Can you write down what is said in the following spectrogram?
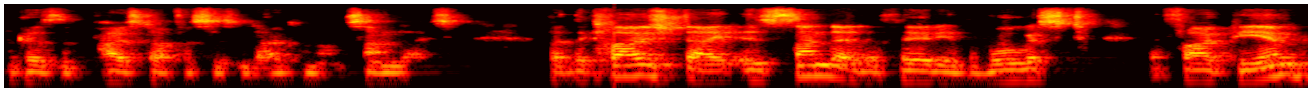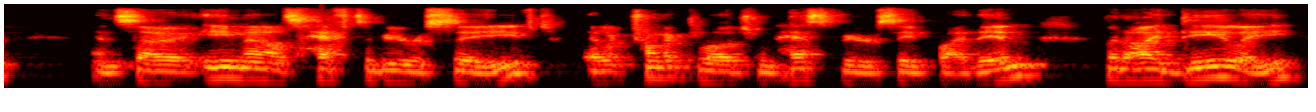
because the post office isn't open on Sundays. But the close date is Sunday, the 30th of August at 5 p.m. And so emails have to be received, electronic lodgement has to be received by then, but ideally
